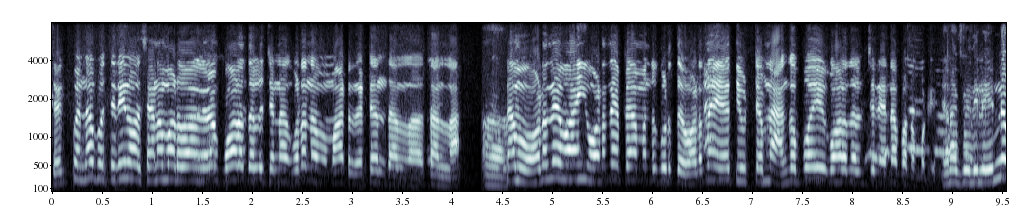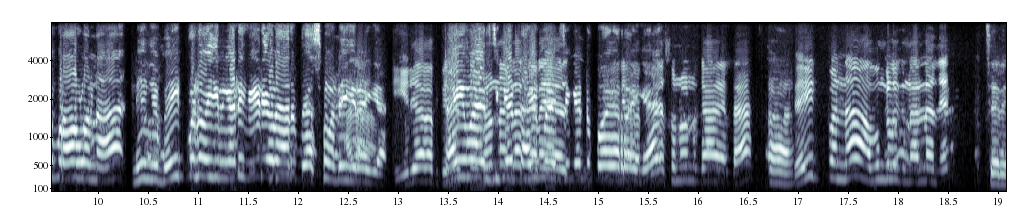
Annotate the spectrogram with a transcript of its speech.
செக் பண்ணா இப்ப திடீர்னு ஒரு சென மாடு வாங்குறோம் கோல தள்ளுச்சுன்னா கூட நம்ம மாட்டு ரிட்டர்ன் தரலாம் தரலாம். நம்ம உடனே வாங்கி உடனே பேமெண்ட் கொடுத்து உடனே ஏத்தி விட்டோம்னா அங்க போய் கோல தள்ளுச்சுன்னு என்ன பண்ண முடியும்? எனக்கு இதுல என்ன ப்ராப்ளம்னா நீங்க வெயிட் பண்ண வைக்கிறீங்க வீடியோல யாரும் பேச மாட்டேங்கிறாங்க. வீடியோல டைம் ஆயிடுச்சுங்க டைம் ஆயிடுச்சுங்கன்னு போயிடுறாங்க. பேசணும்னுக்காக இல்ல. வெயிட் பண்ணா அவங்களுக்கு நல்லது. சரி.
